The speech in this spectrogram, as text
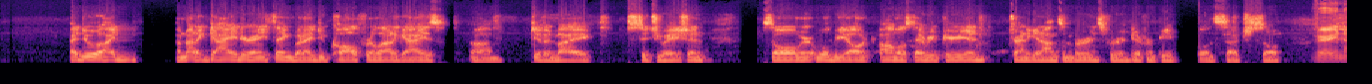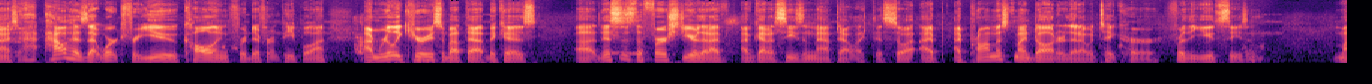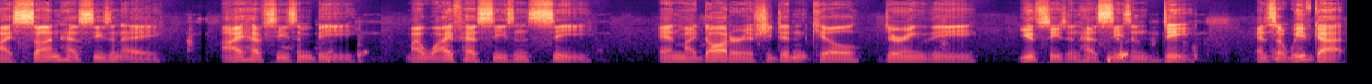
I do. I I'm not a guide or anything, but I do call for a lot of guys, um, given my situation. So we will be out almost every period trying to get on some birds for different people and such. So very nice. How has that worked for you calling for different people? I, I'm really curious about that because uh, this is the first year that I've, I've got a season mapped out like this. So I, I promised my daughter that I would take her for the youth season. My son has season A. I have season B. My wife has season C. And my daughter, if she didn't kill during the youth season, has season D. And so we've got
